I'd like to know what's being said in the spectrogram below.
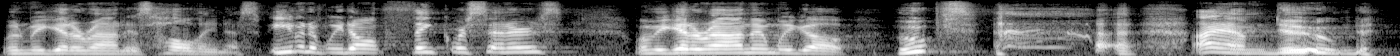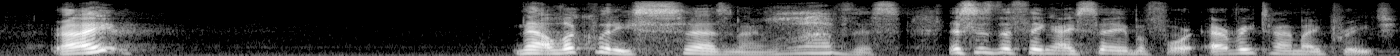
when we get around his holiness. Even if we don't think we're sinners, when we get around him, we go, oops, I am doomed right? Now, look what he says, and I love this. This is the thing I say before every time I preach.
